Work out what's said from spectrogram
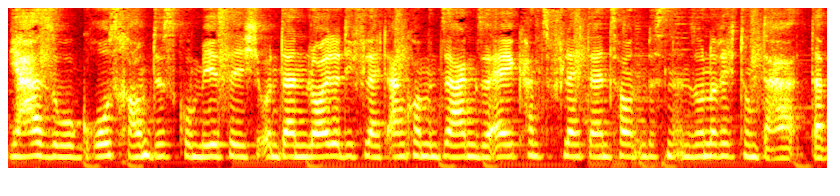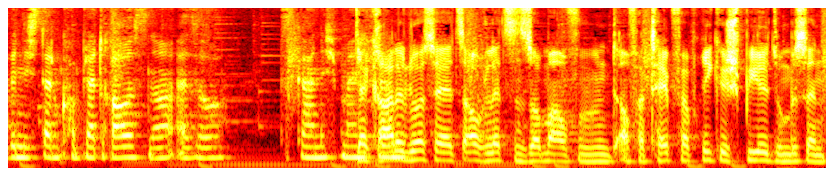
ja, so Großraumdisco-mäßig und dann Leute, die vielleicht ankommen und sagen so, ey, kannst du vielleicht deinen Sound ein bisschen in so eine Richtung, da, da bin ich dann komplett raus, ne? Also ist gar nicht mein Ja, gerade du hast ja jetzt auch letzten Sommer auf, dem, auf der Tape-Fabrik gespielt, so ein bisschen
